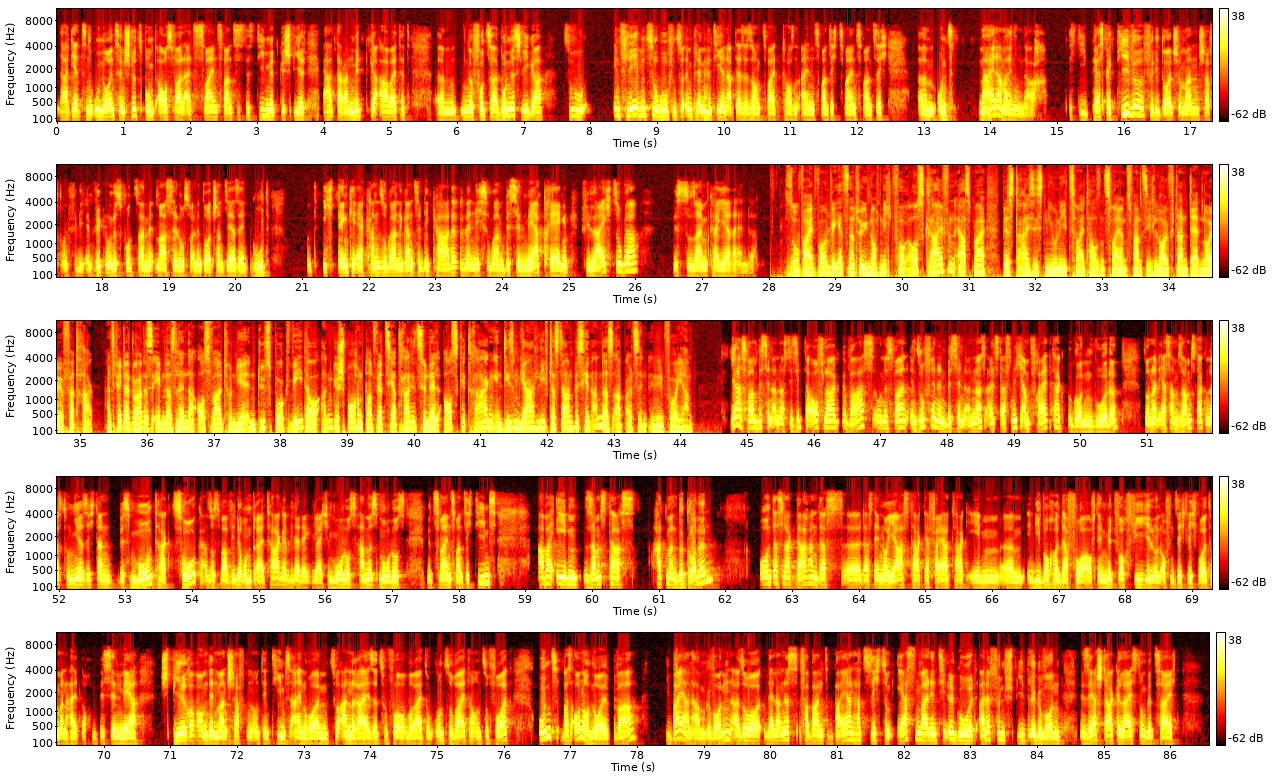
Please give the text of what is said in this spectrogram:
Da hat jetzt eine U19-Stützpunktauswahl als 22. Team mitgespielt. Er hat daran mitgearbeitet, ähm, eine Futsal-Bundesliga zu ins Leben zu rufen, zu implementieren ab der Saison 2021-22. Ähm, und meiner Meinung nach ist die Perspektive für die deutsche Mannschaft und für die Entwicklung des Futsal mit Marcel Loswall in Deutschland sehr, sehr gut. Und ich denke, er kann sogar eine ganze Dekade, wenn nicht sogar ein bisschen mehr prägen, vielleicht sogar bis zu seinem Karriereende. Soweit wollen wir jetzt natürlich noch nicht vorausgreifen. Erstmal bis 30. Juni 2022 läuft dann der neue Vertrag. Hans-Peter, du hattest eben das Länderauswahlturnier in Duisburg-Wedau angesprochen. Dort wird es ja traditionell ausgetragen. In diesem Jahr lief das da ein bisschen anders ab als in, in den Vorjahren. Ja, es war ein bisschen anders. Die siebte Auflage war es und es war insofern ein bisschen anders, als das nicht am Freitag begonnen wurde, sondern erst am Samstag und das Turnier sich dann bis Montag zog. Also es war wiederum drei Tage, wieder der gleiche Modus, Hammes-Modus mit 22 Teams. Aber eben samstags hat man begonnen und das lag daran, dass, äh, dass der Neujahrstag, der Feiertag eben ähm, in die Woche davor auf den Mittwoch fiel und offensichtlich wollte man halt noch ein bisschen mehr Spielraum den Mannschaften und den Teams einräumen zur Anreise, zur Vorbereitung und so weiter und so fort. Und was auch noch neu war, die Bayern haben gewonnen. Also der Landesverband Bayern hat sich zum ersten Mal den Titel geholt, alle fünf Spiele gewonnen, eine sehr starke Leistung gezeigt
